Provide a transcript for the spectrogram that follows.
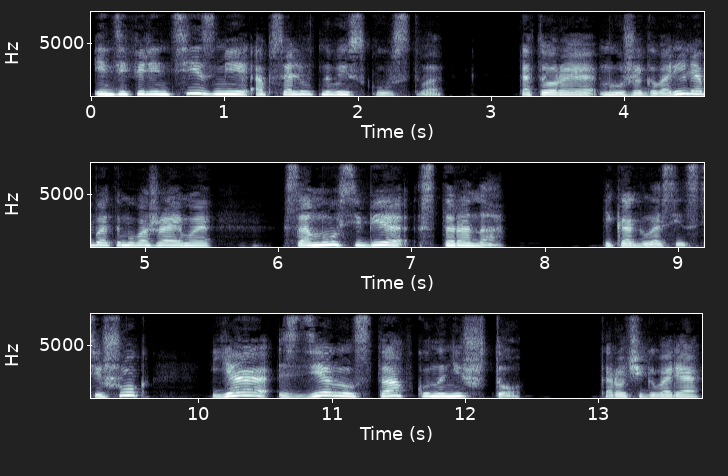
индифферентизме абсолютного искусства, которое, мы уже говорили об этом, уважаемая, само себе сторона. И как гласит стишок, я сделал ставку на ничто. Короче говоря,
